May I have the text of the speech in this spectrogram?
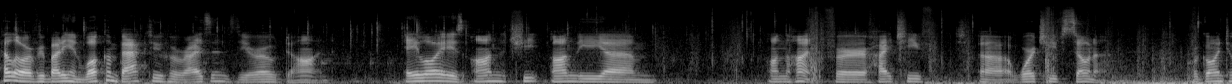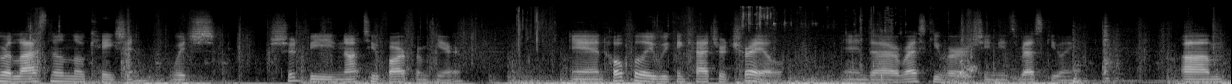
Hello everybody and welcome back to Horizon Zero Dawn. Aloy is on the on the um, on the hunt for High Chief uh, War Chief Sona. We're going to our last known location, which should be not too far from here, and hopefully we can catch her trail and uh, rescue her if she needs rescuing. Um,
